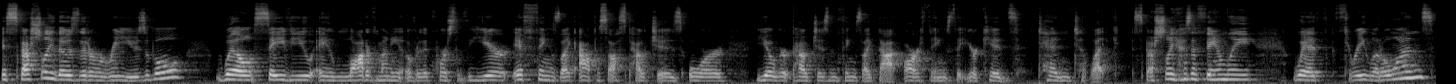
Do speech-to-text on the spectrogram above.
especially those that are reusable, will save you a lot of money over the course of the year if things like applesauce pouches or yogurt pouches and things like that are things that your kids tend to like, especially as a family with three little ones.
